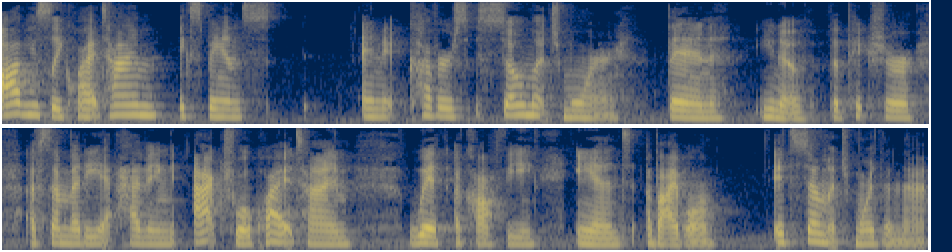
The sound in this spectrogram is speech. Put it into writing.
obviously quiet time expands and it covers so much more than you know the picture of somebody having actual quiet time with a coffee and a bible. It's so much more than that.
